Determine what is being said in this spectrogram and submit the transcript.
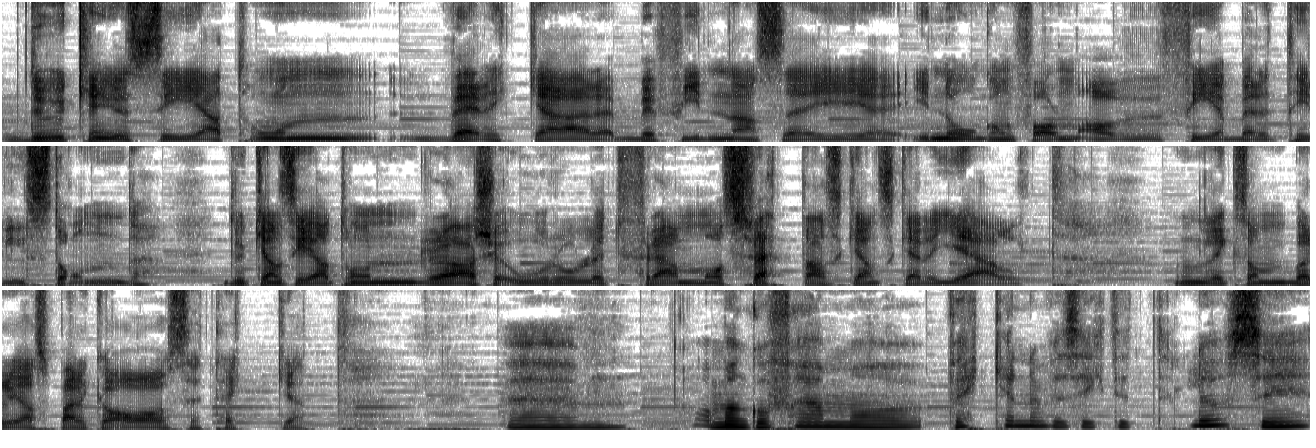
Du kan ju se att hon verkar befinna sig i någon form av febertillstånd. Du kan se att hon rör sig oroligt fram och svettas ganska rejält. Hon liksom börjar sparka av sig täcket. Ehm, om man går fram och väcker henne försiktigt. Lucy?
